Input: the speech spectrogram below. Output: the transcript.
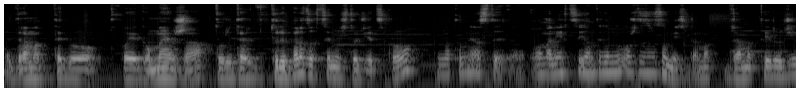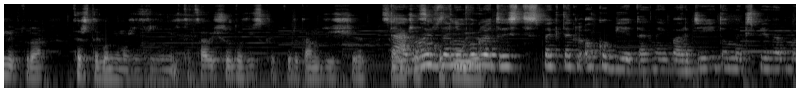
dramat tego twojego męża, który, te, który bardzo chce mieć to dziecko, natomiast ona nie chce i on tego nie może zrozumieć. Dramat, dramat tej rodziny, która też tego nie może zrozumieć. To całe środowisko, które tam gdzieś się cały Tak, czas moim zdaniem w ogóle to jest spektakl o kobietach najbardziej. Tomek Śpiewak ma,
